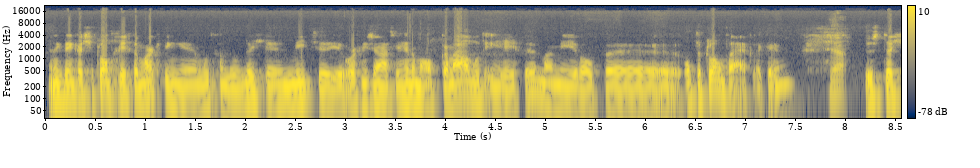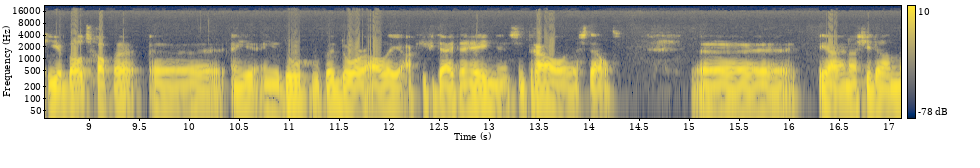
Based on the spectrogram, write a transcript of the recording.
En ik denk als je klantgerichte marketing uh, moet gaan doen, dat je niet uh, je organisatie helemaal op kanaal moet inrichten, maar meer op, op de klant eigenlijk. Hè? Ja. Dus dat je je boodschappen en, je, en je doelgroepen door alle je activiteiten heen centraal stelt. ja, en als je dan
